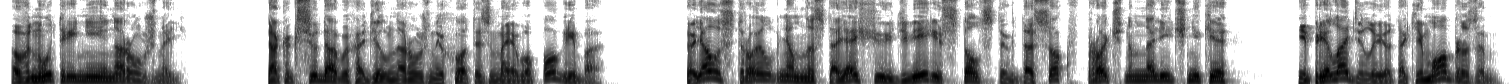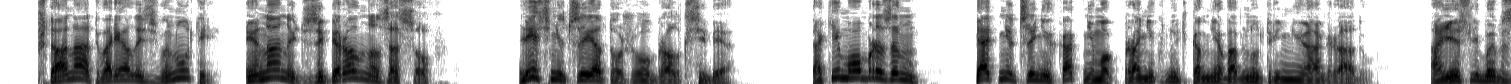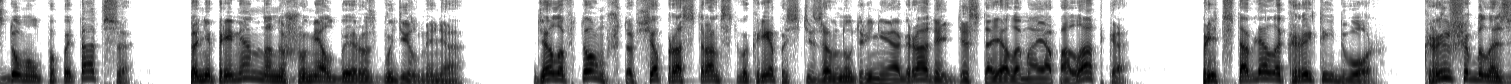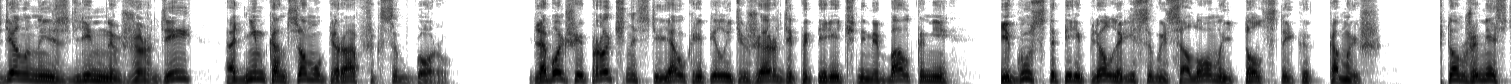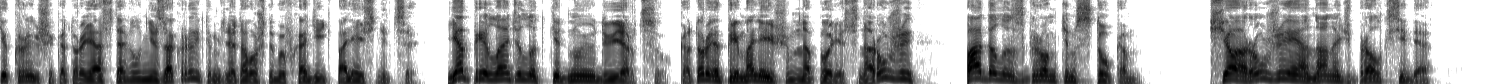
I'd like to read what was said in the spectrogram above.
внутренней и наружной. Так как сюда выходил наружный ход из моего погреба, то я устроил в нем настоящую дверь из толстых досок в прочном наличнике и приладил ее таким образом, что она отворялась внутрь и на ночь запирал на засов. Лестницы я тоже убрал к себе. Таким образом, Пятница никак не мог проникнуть ко мне во внутреннюю ограду. А если бы вздумал попытаться, то непременно нашумел бы и разбудил меня. Дело в том, что все пространство крепости за внутренней оградой, где стояла моя палатка, представляло крытый двор. Крыша была сделана из длинных жердей, одним концом упиравшихся в гору. Для большей прочности я укрепил эти жерди поперечными балками и густо переплел рисовой соломой, толстой как камыш. В том же месте крыши, которое я оставил незакрытым для того, чтобы входить по лестнице, я приладил откидную дверцу, которая при малейшем напоре снаружи падала с громким стуком. Все оружие на ночь брал к себе.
